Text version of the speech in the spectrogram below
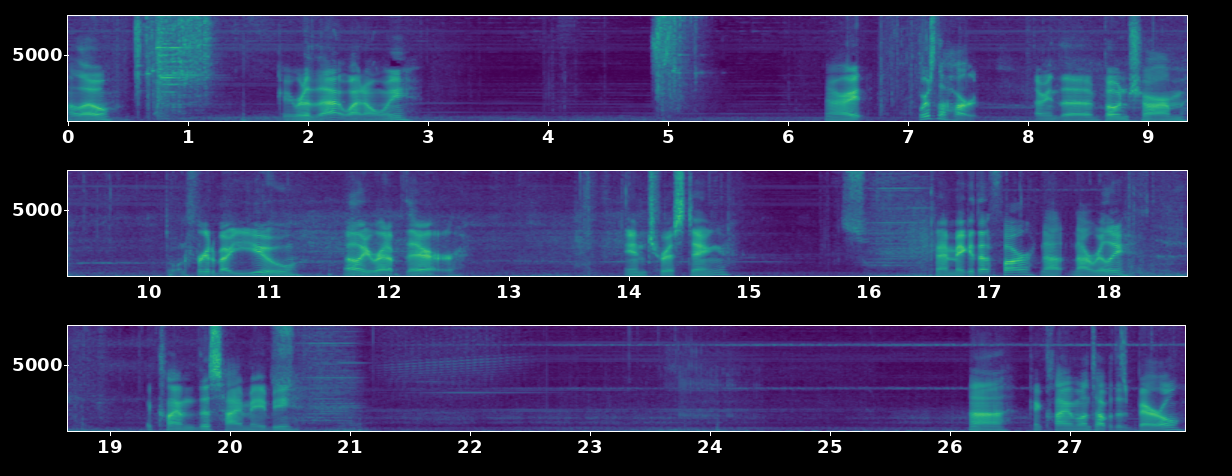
hello. Get rid of that, why don't we? Alright. Where's the heart? I mean, the bone charm. Don't want to forget about you. Oh, you're right up there. Interesting. Can I make it that far? Not, not really. I climbed this high, maybe. Huh. Can I climb on top of this barrel?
